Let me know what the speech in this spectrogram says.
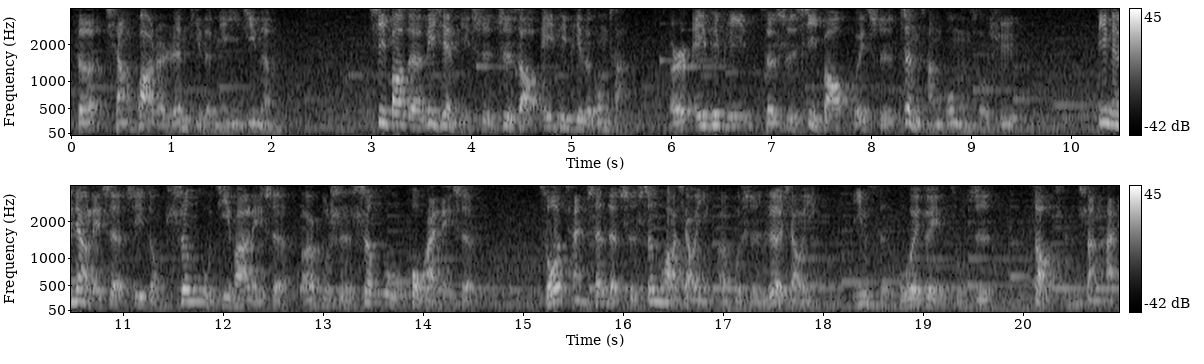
则强化了人体的免疫机能。细胞的粒线体是制造 ATP 的工厂，而 ATP 则是细胞维持正常功能所需。低能量镭射是一种生物激发镭射，而不是生物破坏镭射，所产生的是生化效应，而不是热效应，因此不会对组织造成伤害。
